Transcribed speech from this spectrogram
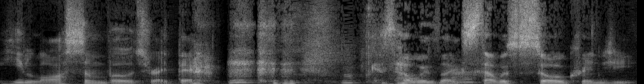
he lost some votes right there, because that was like that was so cringy.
